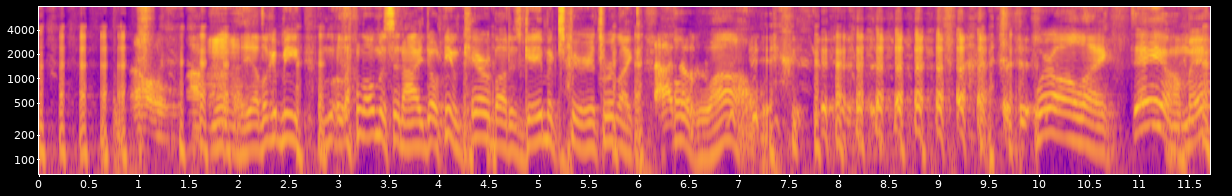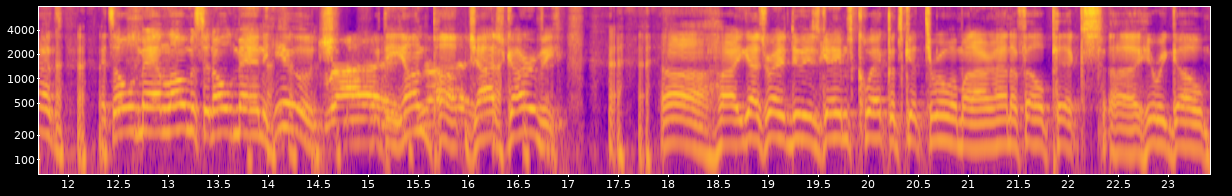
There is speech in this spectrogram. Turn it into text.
Oh, wow. Uh, yeah, look at me. Lomas and I don't even care about his game experience. We're like, oh, wow. We're all like, damn, man. It's, it's old man Lomas and old man Huge Right, with the young pup. Josh Garvey. Oh, all right, you guys ready to do these games quick? Let's get through them on our NFL picks. Uh, here we go.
